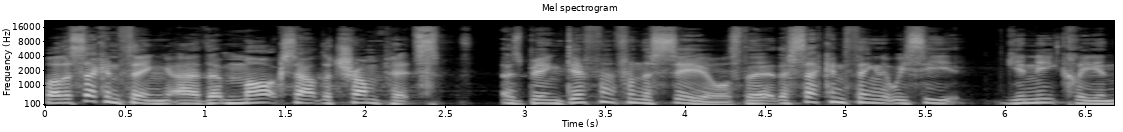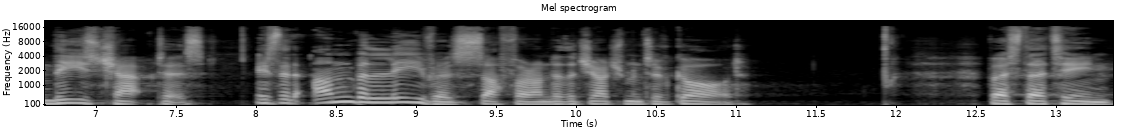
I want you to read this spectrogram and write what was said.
Well, the second thing uh, that marks out the trumpets as being different from the seals, the, the second thing that we see uniquely in these chapters is that unbelievers suffer under the judgment of God. Verse 13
